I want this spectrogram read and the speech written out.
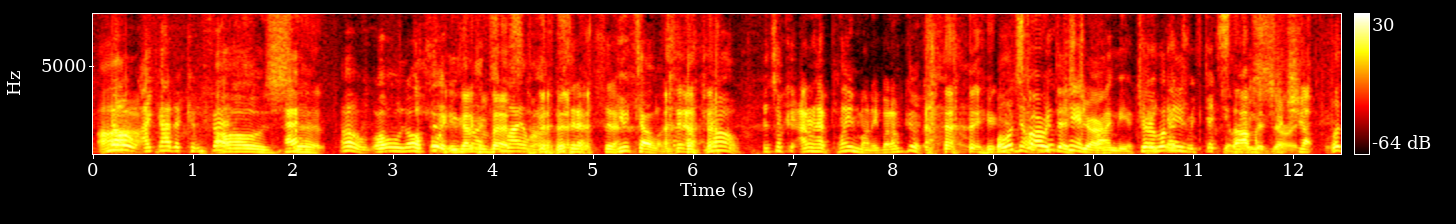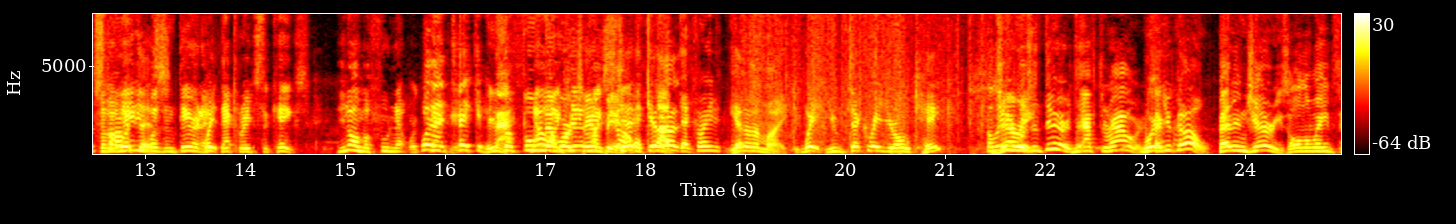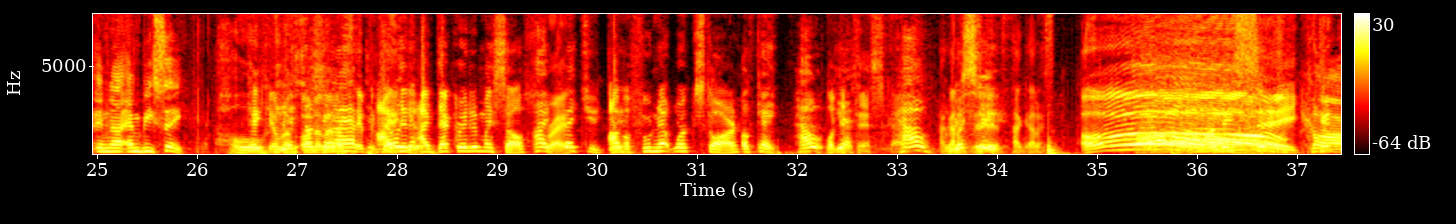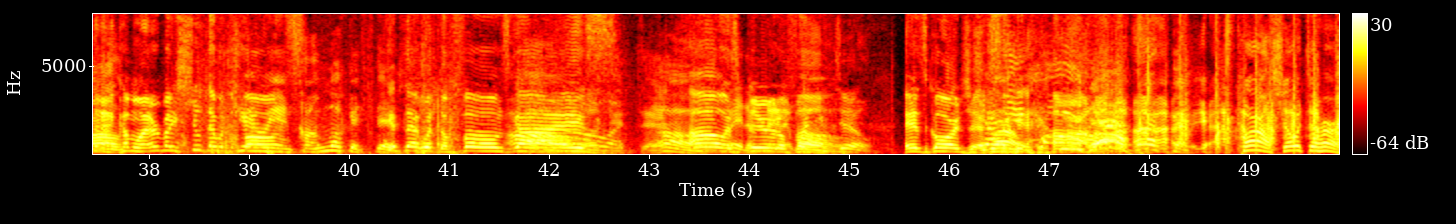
No, I gotta confess. Oh shit. Oh, oh no! You gotta confess. sit down, sit down. You tell him. Sit down. No. It's okay. I don't have plane money, but I'm good. Well, let's No, start with this, can't Jerry. buy me a Jerry, let That's me ridiculous. Stop it, Jerry. Shut. Let's so start the with lady this. wasn't there that Wait. decorates the cakes. You know I'm a Food Network Well, then champion. take it He's back. He's a Food No, I Network did it champion. myself. Get, get, Not on, decorated? get on the mic. Wait, you decorate your own cake? The lady Jerry. wasn't there. It's after hours. Where'd you go? Ben and Jerry's, all the way in uh, NBC. Hey, camera. Oh, no, I have tape to I did it. I decorated it myself. I Right. bet you did. I'm a Food Network star. Okay, how? Look at this guy. How? I gotta Let's see see. I gotta see. Oh! oh, let me see, Get Carl. that. Come on, everybody, shoot that with the Jerry and phones. Carl, look at this. Get that with the phones, oh, guys. Oh, Oh, it's wait a minute. beautiful. What'd you do? It's gorgeous. Carl, show it to her.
